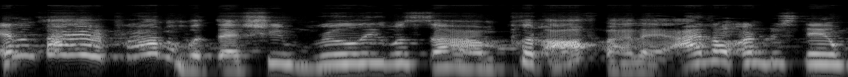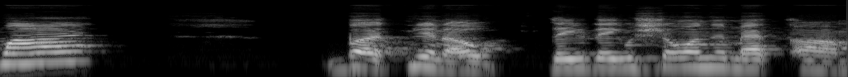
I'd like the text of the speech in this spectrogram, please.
And if I had a problem with that, she really was um, put off by that. I don't understand why, but you know, they they were showing them at um,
